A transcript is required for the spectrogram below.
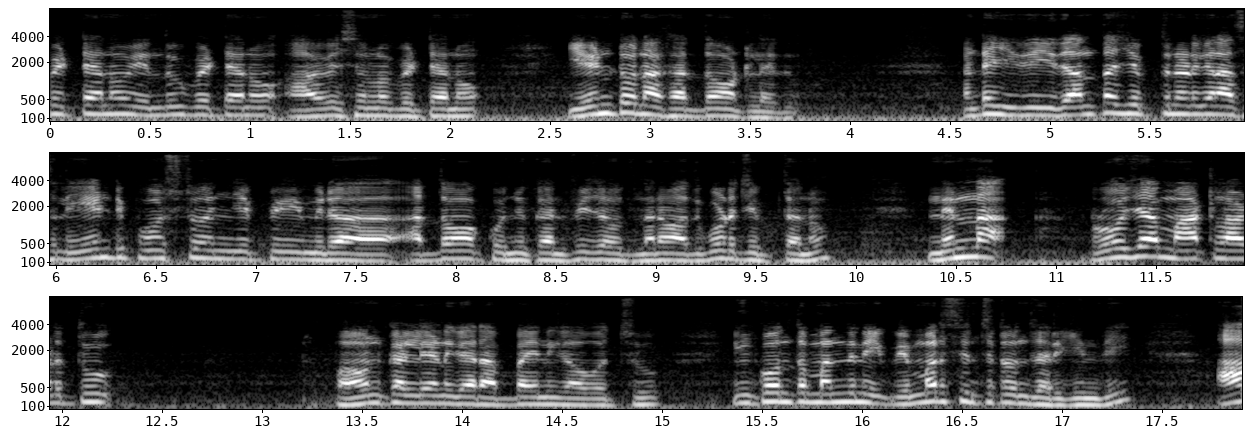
పెట్టానో ఎందుకు పెట్టానో ఆవేశంలో పెట్టానో ఏంటో నాకు అర్థం అవట్లేదు. అంటే ఇది ఇదంతా చెప్తున్నాడు కానీ అసలు ఏంటి పోస్ట్ అని చెప్పి మీరు అర్థం అవ్వక కొంచెం కన్ఫ్యూజ్ అవుతున్నారు అది కూడా చెప్తాను. నిన్న రోజా మాట్లాడుతూ పవన్ కళ్యాణ్ గారి అబ్బాయిని కావచ్చు ఇంకొంతమందిని విమర్శించడం జరిగింది. ఆ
